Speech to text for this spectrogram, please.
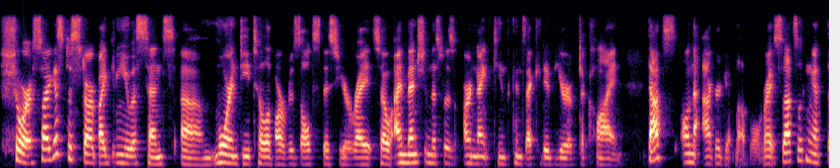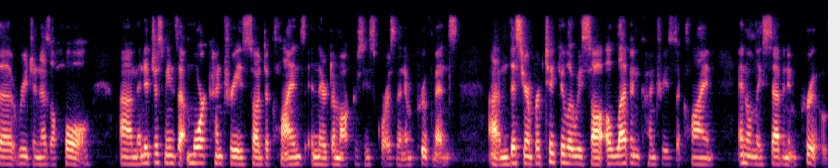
Sure. So, I guess to start by giving you a sense um, more in detail of our results this year, right? So, I mentioned this was our 19th consecutive year of decline. That's on the aggregate level, right? So, that's looking at the region as a whole. Um, and it just means that more countries saw declines in their democracy scores than improvements. Um, this year in particular, we saw 11 countries decline and only seven improve.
